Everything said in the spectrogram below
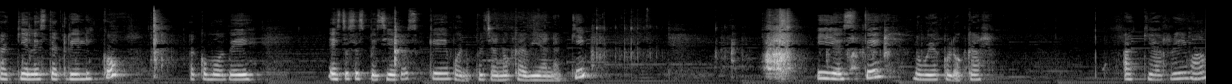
Aquí en este acrílico acomodé estos especieros que, bueno, pues ya no cabían aquí. Y este lo voy a colocar aquí arriba.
